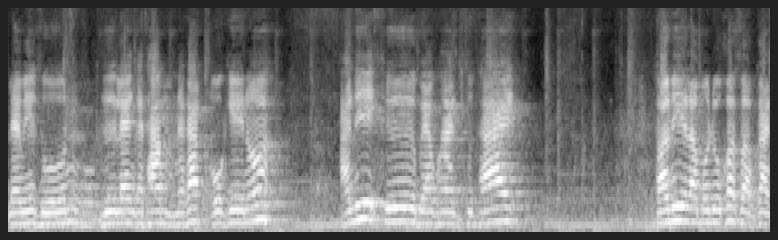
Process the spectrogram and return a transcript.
แรงเหวี่ยงที่ศูนย์คือแรงกระทำนะครับ โอเคเนาะอันนี้คือแบบหัดสุดท้ายคราวนี้เรามาดูข้อสอบกัน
